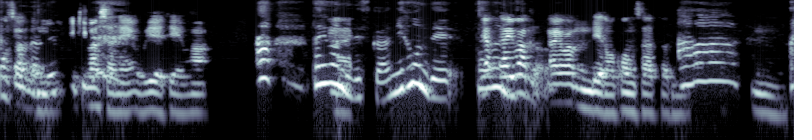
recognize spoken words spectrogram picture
コ ンサートに行きましたね、ウイエティエンは。あ、台湾でですか、日本でい台や、湾台で湾、台湾でのコンサートす。あうんあ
